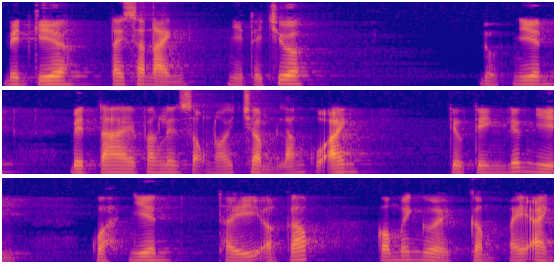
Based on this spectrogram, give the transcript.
Bên kia, tay săn ảnh, nhìn thấy chưa? Đột nhiên, bên tai vang lên giọng nói trầm lắng của anh. Tiêu tình liếc nhìn, quả nhiên thấy ở góc có mấy người cầm máy ảnh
